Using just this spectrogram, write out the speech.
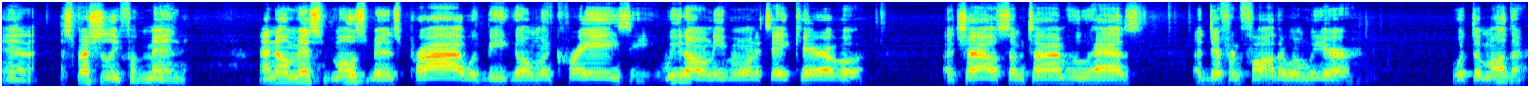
and especially for men, I know miss, most men's pride would be going crazy. We don't even want to take care of a, a child sometime who has a different father when we are with the mother.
